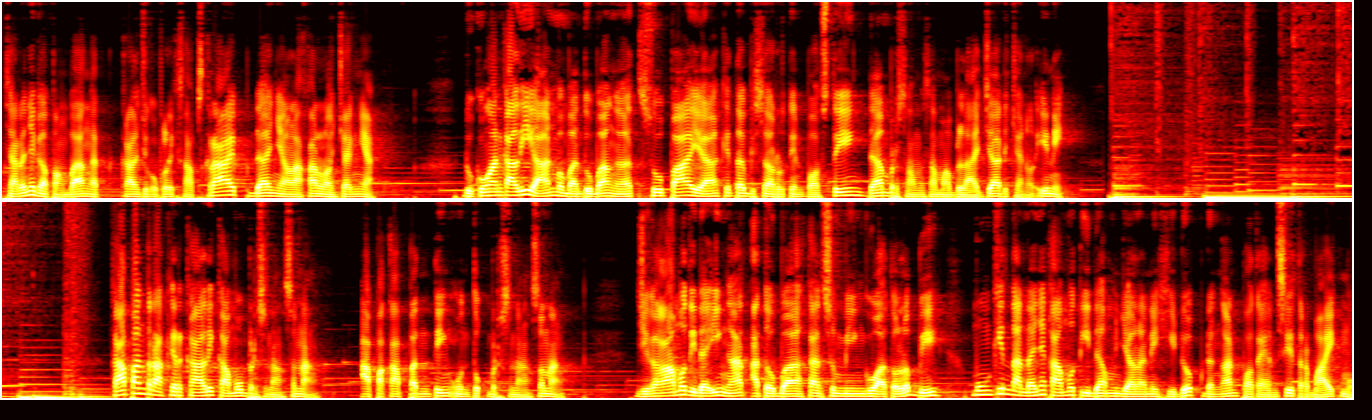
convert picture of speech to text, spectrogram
caranya gampang banget. Kalian cukup klik subscribe dan nyalakan loncengnya. Dukungan kalian membantu banget supaya kita bisa rutin posting dan bersama-sama belajar di channel ini. Kapan terakhir kali kamu bersenang-senang? Apakah penting untuk bersenang-senang? Jika kamu tidak ingat atau bahkan seminggu atau lebih, mungkin tandanya kamu tidak menjalani hidup dengan potensi terbaikmu.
